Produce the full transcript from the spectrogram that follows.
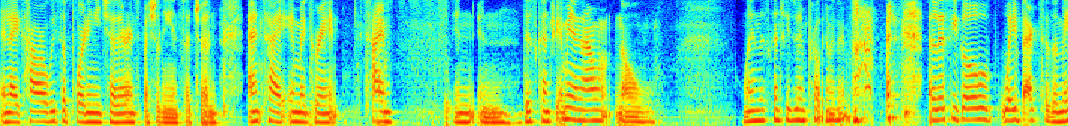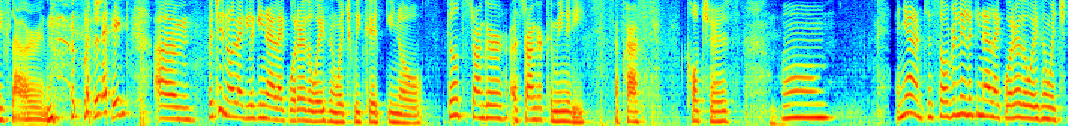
and like how are we supporting each other, and especially in such an anti-immigrant time in in this country. I mean, I don't know when this country's been pro-immigrant, but unless you go way back to the Mayflower and like, um, but you know, like looking at like what are the ways in which we could, you know, build stronger a stronger community across cultures. Um, and yeah, just so really looking at like what are the ways in which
